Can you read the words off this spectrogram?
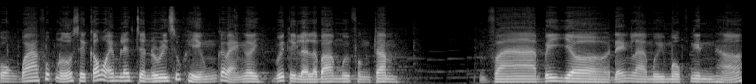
còn 3 phút nữa sẽ có một em legendary xuất hiện các bạn ơi với tỷ lệ là 30% và bây giờ đang là 11.000 hả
